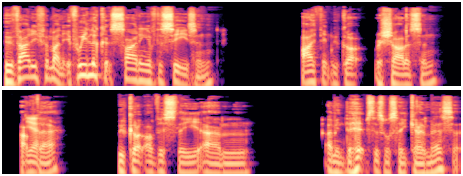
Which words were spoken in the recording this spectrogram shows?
who value for money. If we look at signing of the season, I think we've got Richarlison up Yeah. there. We've got obviously, um, I mean, the hipsters will say Gomes at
